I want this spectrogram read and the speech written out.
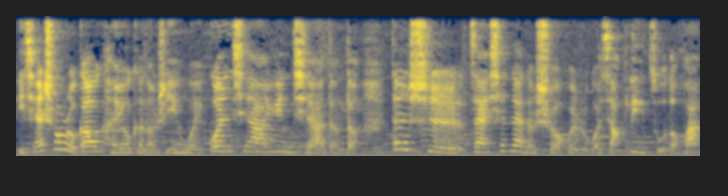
以前收入高很有可能是因为关系啊、运气啊等等，但是在现在的社会，如果想立足的话，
